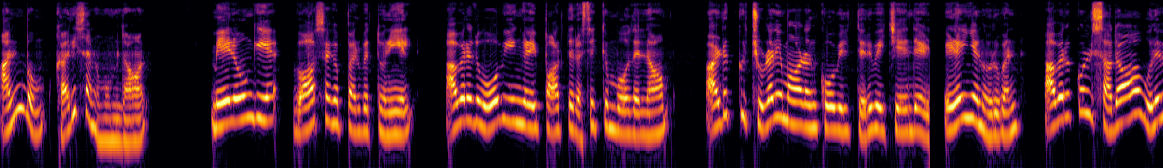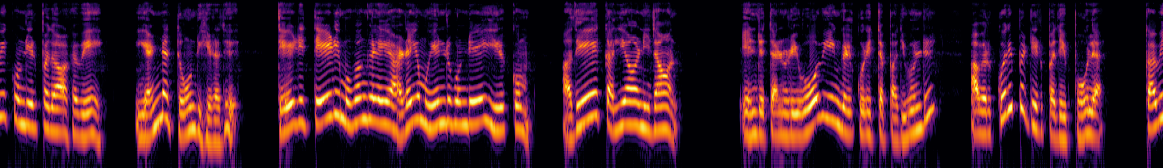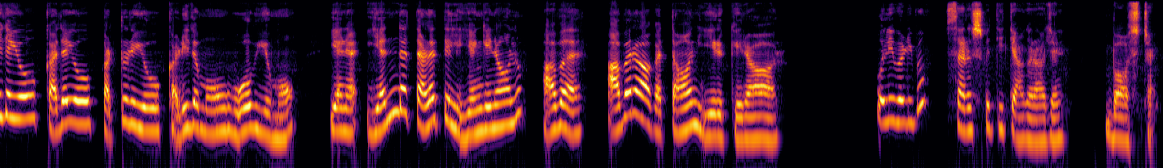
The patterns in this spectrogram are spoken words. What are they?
அன்பும் கரிசனமும் தான் மேலோங்கிய வாசக பருவத் துணியில் அவரது ஓவியங்களை பார்த்து ரசிக்கும் போதெல்லாம் அடுக்கு சுடலைமாடன் கோவில் தெருவைச் சேர்ந்த இளைஞன் ஒருவன் அவருக்குள் சதா உதவி கொண்டிருப்பதாகவே எண்ண தோன்றுகிறது. தேடி தேடி முகங்களை அடைய முயன்று கொண்டே இருக்கும் அதே கல்யாணிதான் என்று தன்னுடைய ஓவியங்கள் குறித்த பதிவொன்றில் அவர் குறிப்பிட்டிருப்பதைப் போல கவிதையோ கதையோ கட்டுரையோ கடிதமோ ஓவியமோ என எந்த தளத்தில் இயங்கினாலும் அவர் அவராகத்தான் இருக்கிறார். ஒலிவடிவம் சரஸ்வதி தியாகராஜன் பாஸ்டன்.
